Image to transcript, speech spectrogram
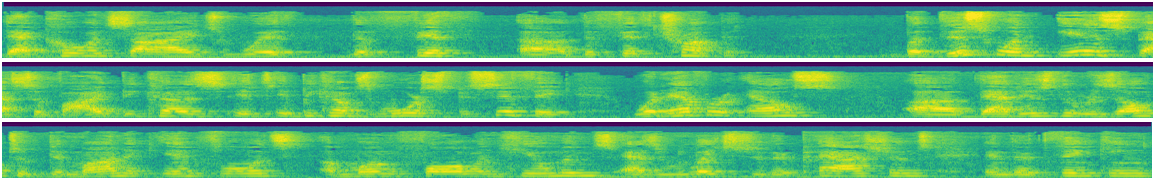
that coincides with the fifth uh, the fifth trumpet. But this one is specified because it, it becomes more specific. Whatever else uh, that is the result of demonic influence among fallen humans as it relates to their passions and their thinking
